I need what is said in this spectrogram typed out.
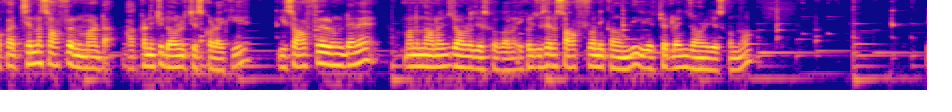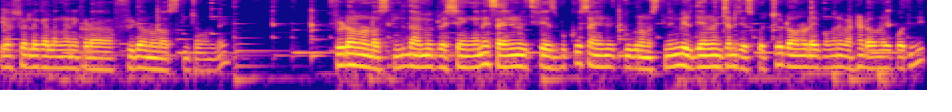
ఒక చిన్న సాఫ్ట్వేర్ అనమాట అక్కడి నుంచి డౌన్లోడ్ చేసుకోవడానికి. ఈ సాఫ్ట్వేర్ ఉంటేనే మనం దాని నుంచి డౌన్లోడ్ చేసుకోగలం. ఇక్కడ చూసారా సాఫ్ట్వేర్ ఇక్కడ ఉంది. ఈ వెబ్సైట్లో నుంచి డౌన్లోడ్ చేసుకుందాం. ఈ వెబ్సైట్లోకి వెళ్ళగానే ఇక్కడ ఫ్రీ డౌన్లోడ్ వస్తుంది చూడండి. ఫ్రీడమ్ లోన్ వస్తుంది. దాని మీద ప్రెస్ చేయగానే sign in with Facebook sign in with Google అని వస్తుంది. మీరు దేని నుంచి చేసుకోవచ్చు. డౌన్లోడ్ అయిపోగానే వెంటనే డౌన్లోడ్ అయిపోతుంది.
